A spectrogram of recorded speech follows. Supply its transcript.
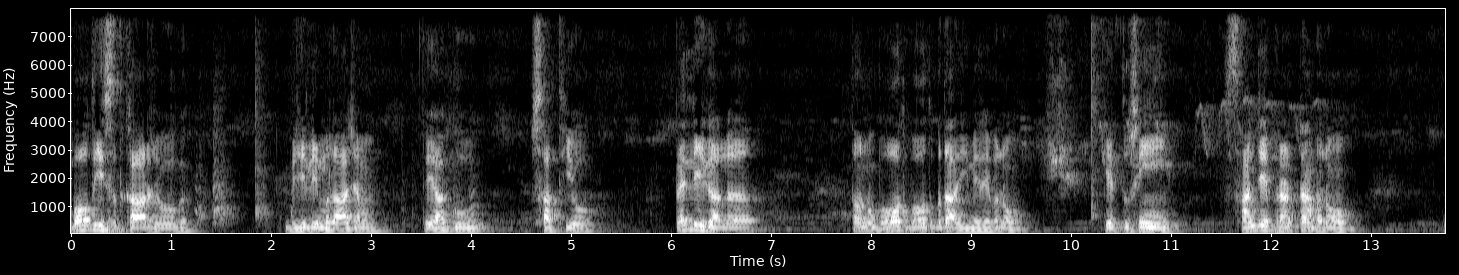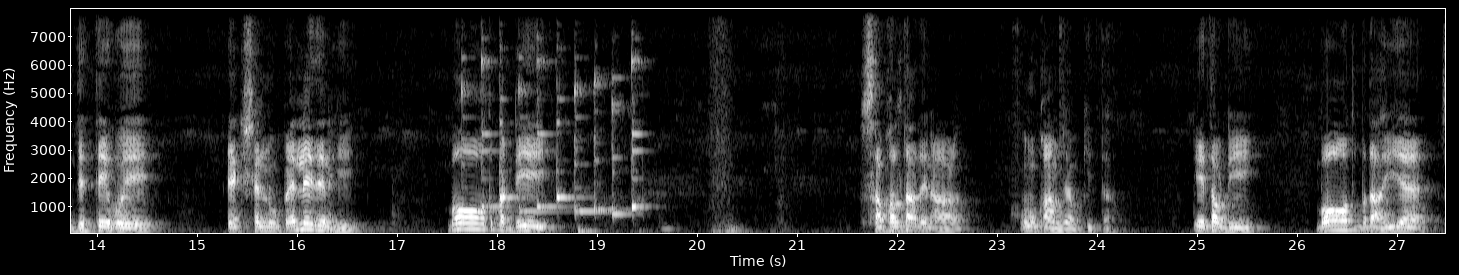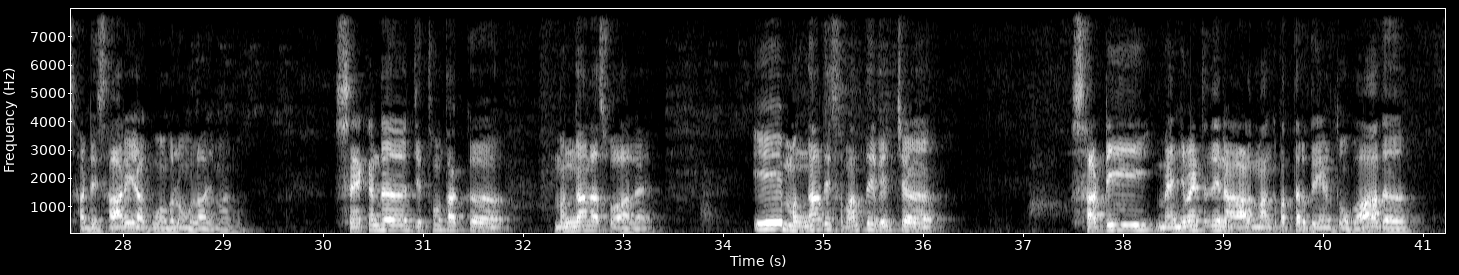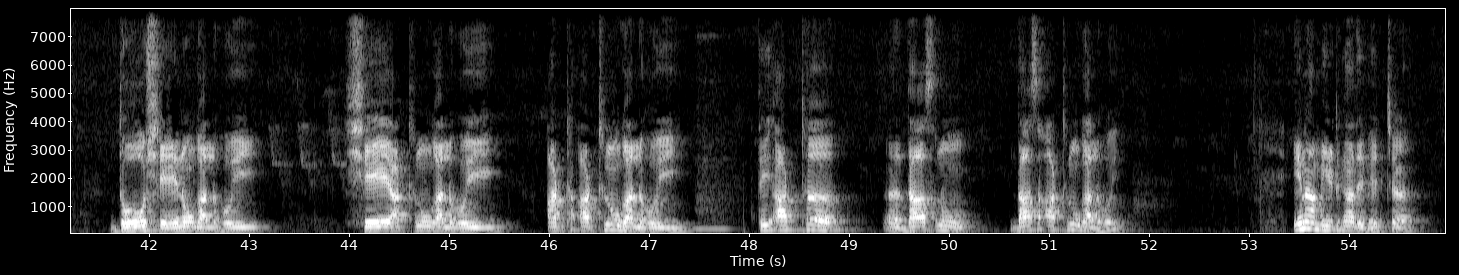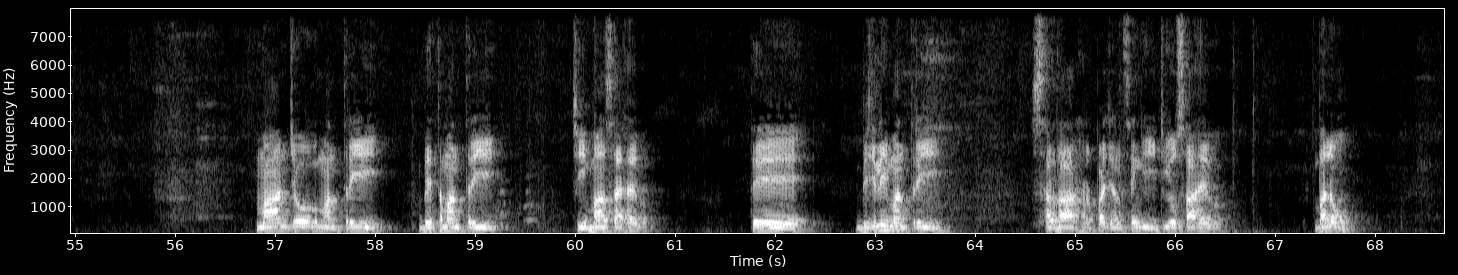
ਬਹੁਤ ਹੀ ਸਤਿਕਾਰਯੋਗ ਬਿਜਲੀ ਮੁਲਾਜ਼ਮ ਤੇ ਆਗੂ ਸਾਥੀਓ, ਪਹਿਲੀ ਗੱਲ ਤੁਹਾਨੂੰ ਬਹੁਤ ਬਹੁਤ ਵਧਾਈ ਮੇਰੇ ਵੱਲੋਂ ਕਿ ਤੁਸੀਂ ਸਾਂਝੇ ਫਰੰਟਾਂ ਵੱਲੋਂ ਦਿੱਤੇ ਹੋਏ ਐਕਸ਼ਨ ਨੂੰ ਪਹਿਲੇ ਦਿਨ ਹੀ ਬਹੁਤ ਵੱਡੀ ਸਫਲਤਾ ਦੇ ਨਾਲ ਉਹਨੂੰ ਕਾਮਯਾਬ ਕੀਤਾ। ਇਹ ਤੁਹਾਡੀ ਬਹੁਤ ਵਧਾਈ ਹੈ ਸਾਡੇ ਸਾਰੇ ਆਗੂਆਂ ਵੱਲੋਂ ਮੁਲਾਜ਼ਮਾਂ ਨੂੰ। ਸੈਕੰਡ ਜਿੱਥੋਂ ਤੱਕ ਮੰਗਾਂ ਦਾ ਸਵਾਲ ਹੈ, ਇਹ ਮੰਗਾਂ ਦੇ ਸਬੰਧ ਦੇ ਵਿੱਚ ਸਾਡੀ ਮੈਨੇਜਮੈਂਟ ਦੇ ਨਾਲ ਮੰਗ ਪੱਤਰ ਦੇਣ ਤੋਂ ਬਾਅਦ 2-6 ਨੂੰ ਗੱਲ ਹੋਈ 6-8 ਨੂੰ ਗੱਲ ਹੋਈ 8-8 ਨੂੰ ਗੱਲ ਹੋਈ ਤੇ 8-10 ਨੂੰ 10-8 ਨੂੰ ਗੱਲ ਹੋਈ। ਇਹਨਾਂ ਮੀਟਿੰਗਾਂ ਦੇ ਵਿੱਚ ਮਾਨਯੋਗ ਮੰਤਰੀ, ਵਿੱਤ ਮੰਤਰੀ ਚੀਮਾ ਸਾਹਿਬ ਤੇ ਬਿਜਲੀ ਮੰਤਰੀ ਸਰਦਾਰ ਹਰਭਜਨ ਸਿੰਘ ਈਟੀਓ ਸਾਹਿਬ ਵੱਲੋਂ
